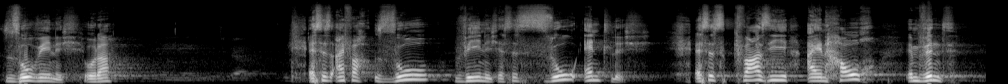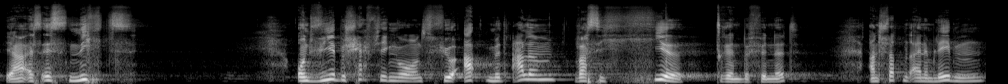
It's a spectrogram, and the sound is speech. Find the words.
so wenig, oder? Es ist einfach so wenig, es ist so endlich. Es ist quasi ein Hauch im Wind. Ja, es ist nichts. Und wir beschäftigen uns für, mit allem, was sich hier drin befindet, anstatt mit einem Leben,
